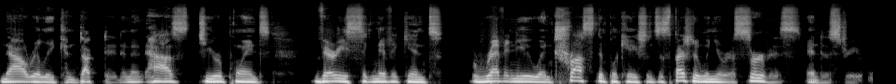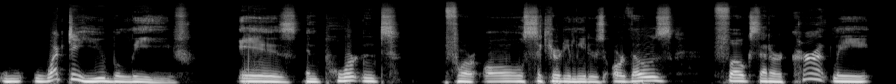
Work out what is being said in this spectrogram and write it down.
now really conducted. And it has, to your point, very significant revenue and trust implications, especially when you're a service industry. What do you believe is important for all security leaders or those folks that are currently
